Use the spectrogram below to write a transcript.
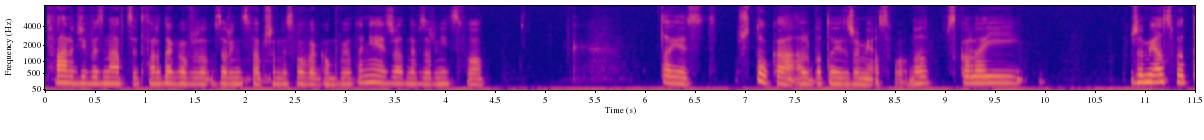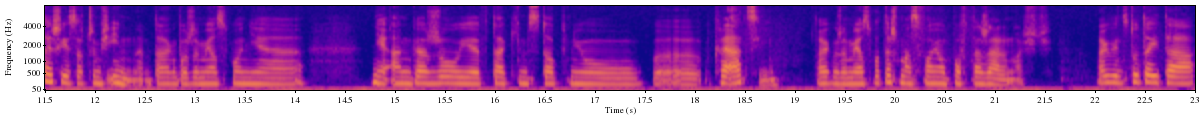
twardzi wyznawcy twardego wzo- wzornictwa przemysłowego mówią, to nie jest żadne wzornictwo, to jest sztuka albo to jest rzemiosło. No z kolei rzemiosło też jest o czymś innym, tak? Bo rzemiosło nie, nie angażuje w takim stopniu e, kreacji, tak? Rzemiosło też ma swoją powtarzalność. Tak więc tutaj ta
